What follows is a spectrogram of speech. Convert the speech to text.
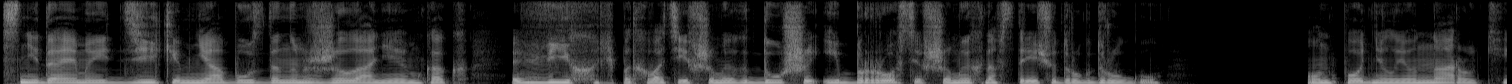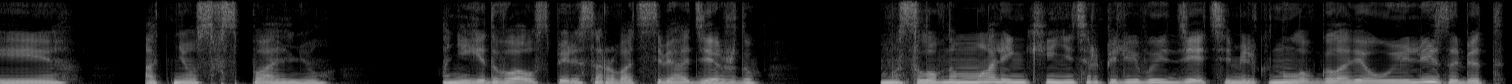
снедаемые диким, необузданным желанием, как вихрь, подхватившим их души и бросившим их навстречу друг другу. Он поднял ее на руки и отнес в спальню. Они едва успели сорвать с себя одежду — Мы словно маленькие нетерпеливые дети, мелькнуло в голове у Элизабет,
